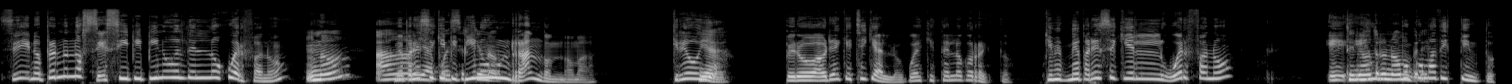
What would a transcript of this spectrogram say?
Sí, no, pero no, sé si Pipino es el de los huérfanos. ¿No? Ah, me parece que Pipino es un random nomás. Creo yo pero habría que chequearlo, puede que esté en lo correcto. Que me, parece que el huérfano eh, es otro un poco más distinto.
